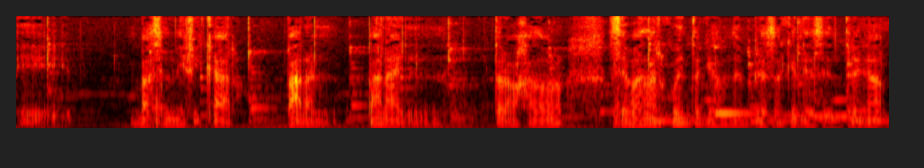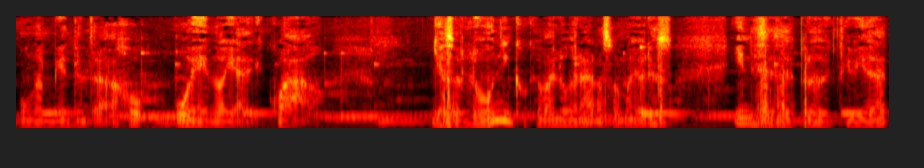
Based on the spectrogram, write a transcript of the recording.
eh, va a significar para el, para el trabajador, se va a dar cuenta que es una empresa que les entrega un ambiente de trabajo bueno y adecuado. Y eso es lo único que va a lograr son mayores índices de productividad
